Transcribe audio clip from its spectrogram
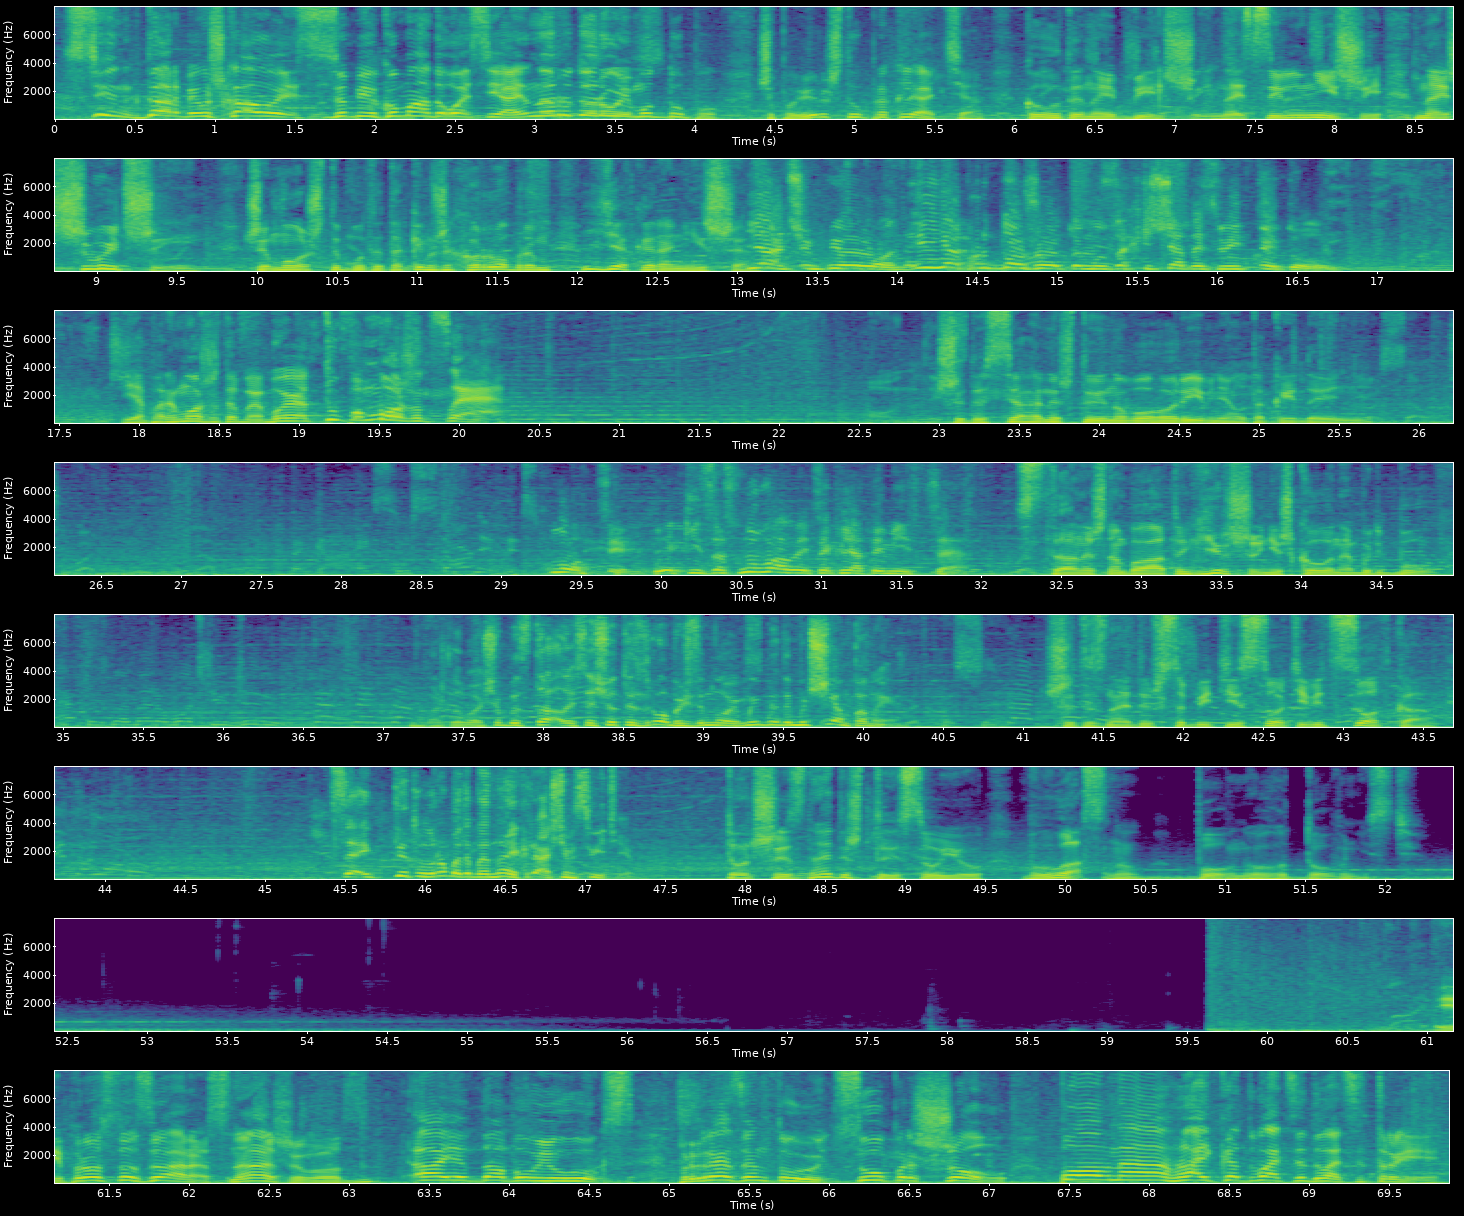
Стінг, Дарбі, ушкались! Собі команду ось я, я не рудару йому дупу. Чи повіриш ти у прокляття, коли ти найбільший, найсильніший, найшвидший? Чи можеш ти бути таким же хоробрим, як і раніше? Я чемпіон, і я продовжуватиму захищати свій титул. Я переможу тебе, бо я тупо можу це. Чи досягнеш ти нового рівня у такий день? Хлопці, які заснували це кляте місце. Станеш набагато гірше, ніж коли-небудь був. Неважливо, що би сталося, що ти зробиш зі мною, ми будемо чемпами. Чи ти знайдеш собі ті соті відсотка? Цей титул робить тебе найкращим в світі. То чи знайдеш ти свою власну повну готовність? І просто зараз наживо AEW Lux презентують супершоу Повна гайка 2023.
